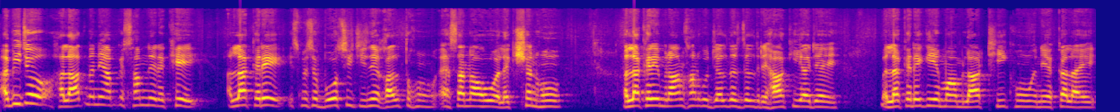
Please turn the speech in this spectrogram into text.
अभी जो हालात मैंने आपके सामने रखे, अल्लाह करे इसमें से बहुत सी चीज़ें गलत हों, ऐसा ना हो इलेक्शन हो। अल्लाह करे इमरान खान को जल्द अज जल्द रिहा किया जाए। अल्लाह करे कि ये मामला ठीक हों, इन्हें अकल आए,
